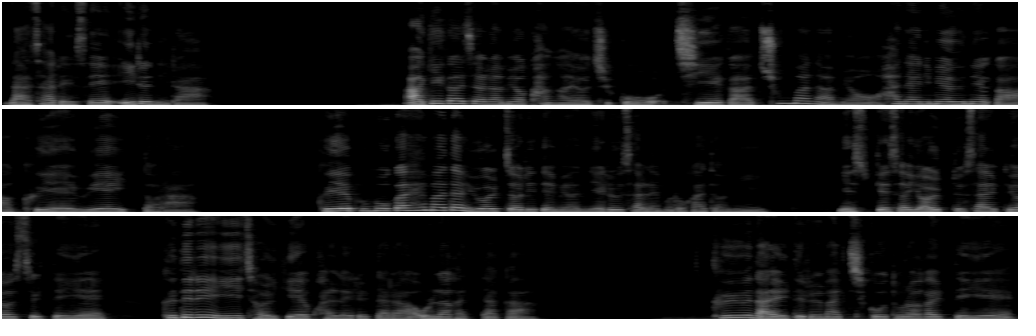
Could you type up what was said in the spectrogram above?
나사렛에 이르니라. 아기가 자라며 강하여지고 지혜가 충만하며 하나님의 은혜가 그의 위에 있더라. 그의 부모가 해마다 유월절이 되면 예루살렘으로 가더니 예수께서 열두 살 되었을 때에 그들이 이 절기의 관례를 따라 올라갔다가 그 날들을 마치고 돌아갈 때에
